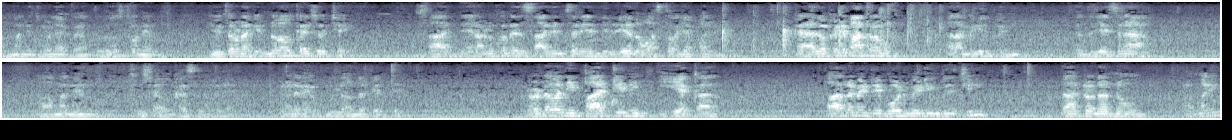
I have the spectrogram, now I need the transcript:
అమ్మని చూడలేకపోయినంత రోజుతో నేను జీవితంలో నాకు ఎన్నో కలిసి వచ్చాయి. సాధి నేను అనుకున్నది సాధించలేనిది లేదు వాస్తవం చెప్పాలంటే కానీ అది ఒకటి మాత్రం అలా మిగిలిపోయింది. ఎంత చేసినా మా అమ్మని నేను చూసే అవకాశం ఉంటుంది వెంటనే ఊళ్ళో అందరూ చెప్తే. రెండవది ఈ పార్టీని ఈ యొక్క పార్లమెంటరీ బోర్డు మీటింగ్ పిలిచి దాంట్లో నన్ను రమ్మని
